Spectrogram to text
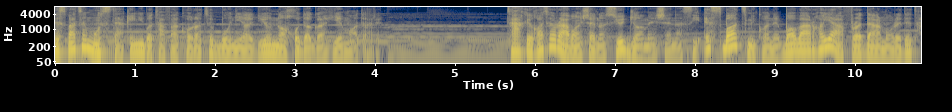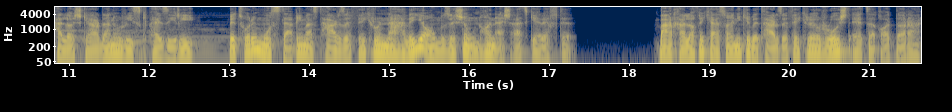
نسبت مستقیمی با تفکرات بنیادی و ناخودآگاهی ما داره. تحقیقات روانشناسی و جامعه شناسی اثبات می‌کنه باورهای افراد در مورد تلاش کردن و ریسک پذیری به طور مستقیم از طرز فکر و نحوه آموزش اونها نشأت گرفته. برخلاف کسانی که به طرز فکر رشد اعتقاد دارند،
